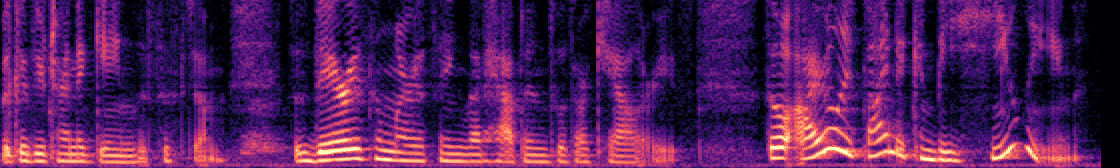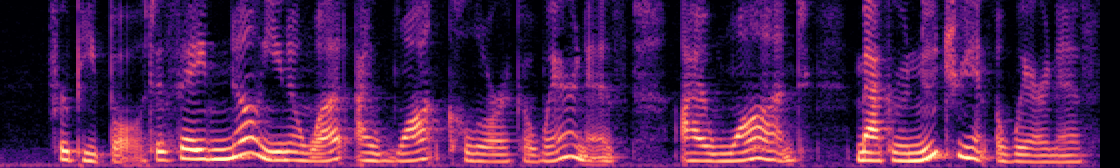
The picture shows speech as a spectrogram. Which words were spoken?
because you're trying to game the system. It's a very similar thing that happens with our calories. So I really find it can be healing for people to say, no, you know what? I want caloric awareness. I want macronutrient awareness.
